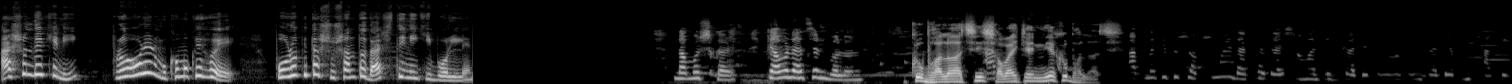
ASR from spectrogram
আসুন দেখে নিই প্রহরের মুখোমুখি হয়ে পৌরপিতা সুশান্ত দাস তিনি কি বললেন? নমস্কার কেমন আছেন বলুন? খুব ভালো আছি সবাইকে নিয়ে খুব ভালো আছি। আপনাকে তো সবসময় দেখা যায় সামাজিক কাজে কোনো না কোনো কাজে আপনি থাকেন।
